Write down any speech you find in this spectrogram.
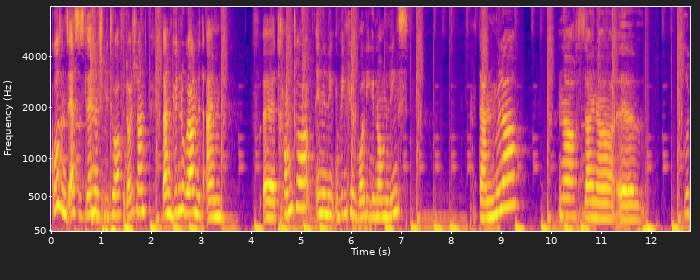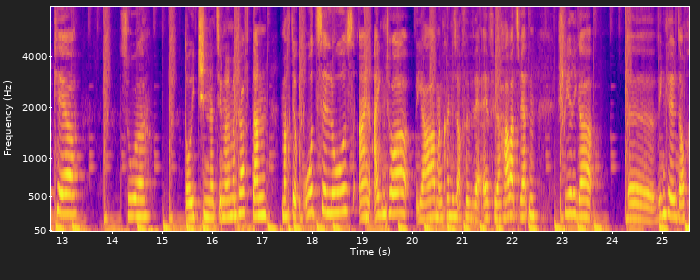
Gosens erstes Länderspieltor für Deutschland. Dann Gündogan mit einem äh, Traumtor in den linken Winkel, Volley genommen links. Dann Müller nach seiner äh, Rückkehr zur deutschen Nationalmannschaft. Dann machte Ozelos ein Eigentor. Ja, man könnte es auch für, äh, für Harvards werten. Schwieriger äh, Winkel, doch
